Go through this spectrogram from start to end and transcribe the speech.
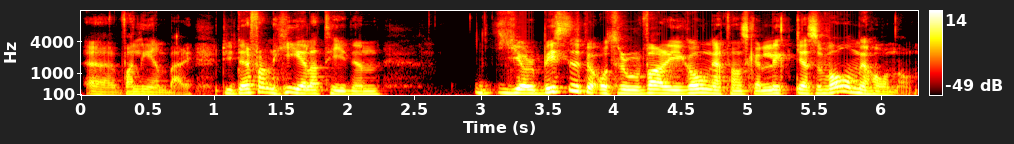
eh, Wallenberg. Det är därför han hela tiden gör business med och tror varje gång att han ska lyckas vara med honom.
